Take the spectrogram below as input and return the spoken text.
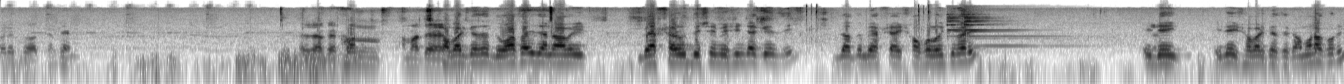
সবাই দোয়া চান। এখন আমাদের সবার কাছে দোয়া চাই যেন আমি ব্যবসার উদ্দেশ্যে মেশিনটা কিনছি যাতে ব্যবসায় সফল হইতে পারি। এটাই এটাই সবার কাছে কামনা করি।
